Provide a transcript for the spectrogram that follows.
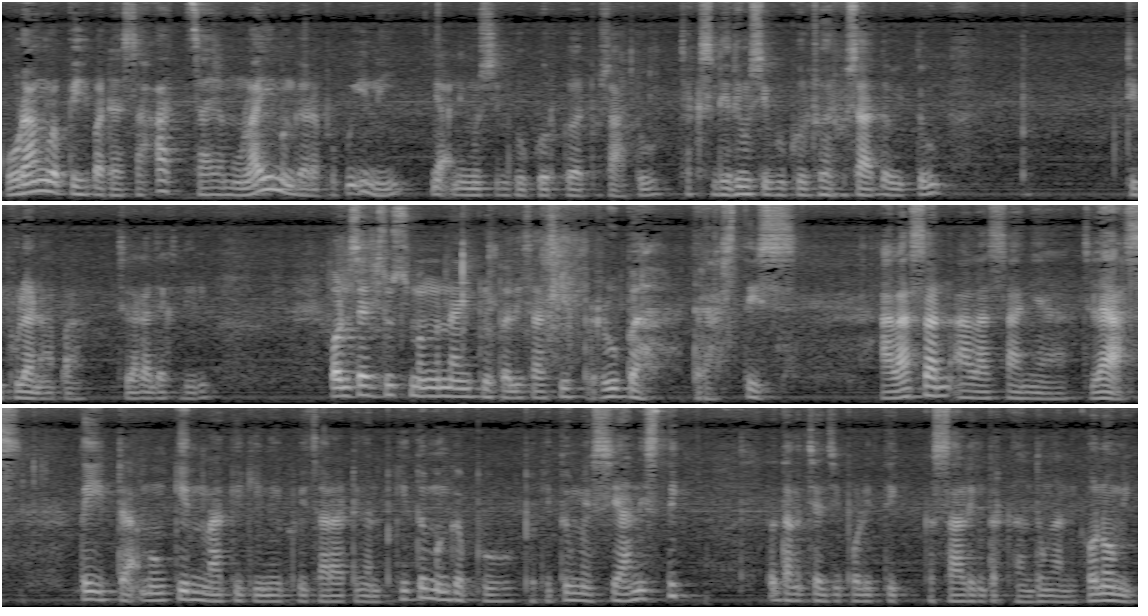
Kurang lebih pada saat saya mulai menggarap buku ini, yakni musim gugur 2001, cek sendiri musim gugur 2001 itu di bulan apa? Silakan cek sendiri. Konsensus mengenai globalisasi berubah drastis. Alasan-alasannya jelas. Tidak mungkin lagi kini berbicara dengan begitu menggebu, begitu mesianistik tentang janji politik kesaling tergantungan ekonomi.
